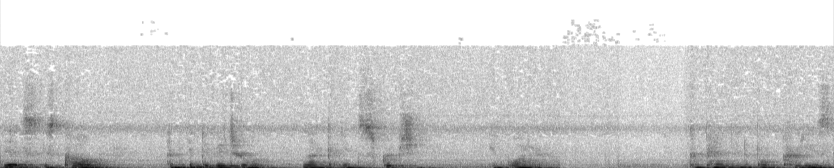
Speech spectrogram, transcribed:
This is called an individual like an inscription in water. Companionable, courteous,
